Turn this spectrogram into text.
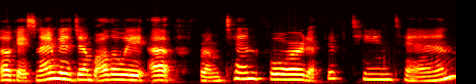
Okay, so now I'm going to jump all the way up from 10.4 to 15.10.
